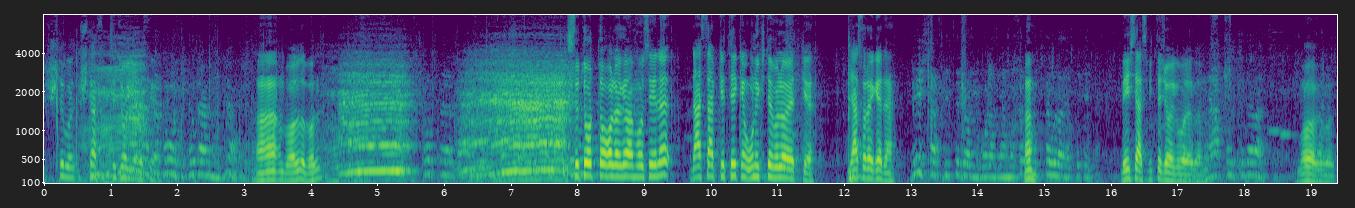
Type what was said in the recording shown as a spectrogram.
uchta uchtasi bitta joyga bo'lsa. Ha, bo'ldi, bo'ldi. Uchta to'rtta olgan bo'lsanglar, dastlabki tekin 12 ta viloyatga. Jasur akadan. 5 tasi bitta joyga bo'ladigan bo'lsa, Ha. 12 ta viloyatga ketadi. 5 tasi bitta joyga bo'lgan. bo'lsa. Bo'ldi, bo'ldi.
